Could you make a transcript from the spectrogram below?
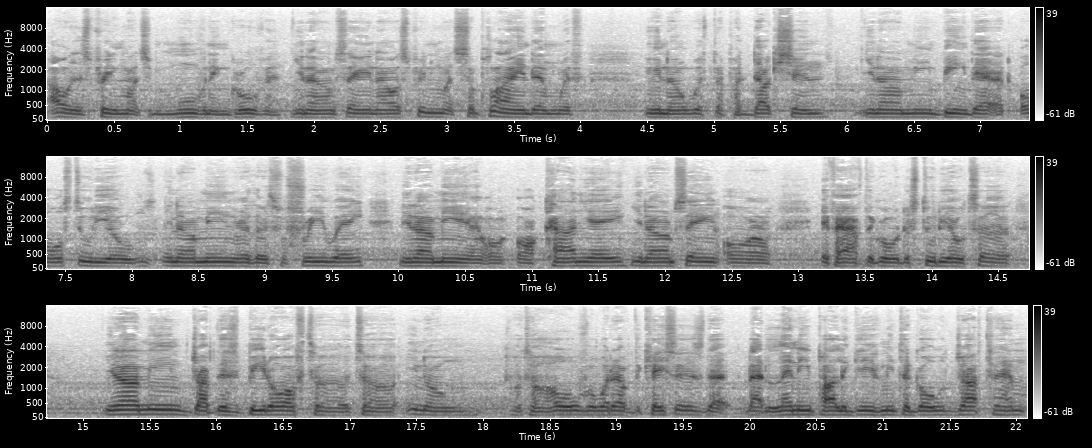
I was just pretty much moving and grooving. You know what I'm saying? I was pretty much supplying them with, you know, with the production. You know what I mean? Being there at all studios. You know what I mean? Whether it's for Freeway. You know what I mean? Or, or Kanye. You know what I'm saying? Or if I have to go to the studio to, you know what I mean? Drop this beat off to, to you know to, to Hove or whatever the case is that that Lenny probably gave me to go drop to him.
